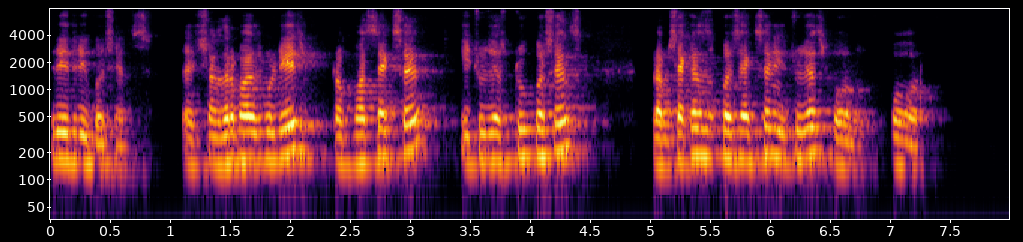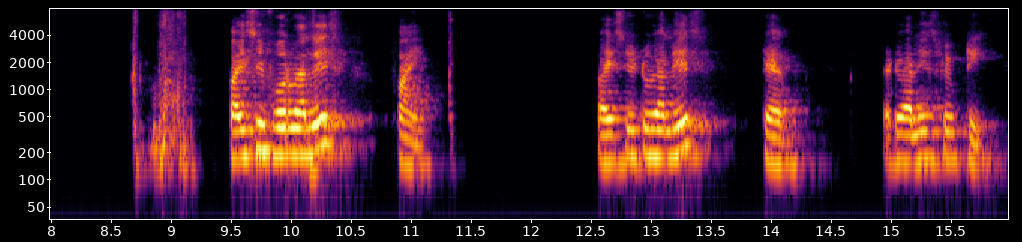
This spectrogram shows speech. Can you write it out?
Three, three questions. That's another possibility is from first section, he chooses two questions. From second section, he chooses four. four. 5C4 value is 5. 5C2 value is 10. That value is 50.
